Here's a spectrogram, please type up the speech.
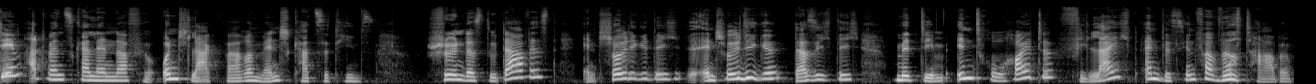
dem Adventskalender für unschlagbare Mensch-Katze-Teams. Schön, dass du da bist. Entschuldige dich, entschuldige, dass ich dich mit dem Intro heute vielleicht ein bisschen verwirrt habe.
